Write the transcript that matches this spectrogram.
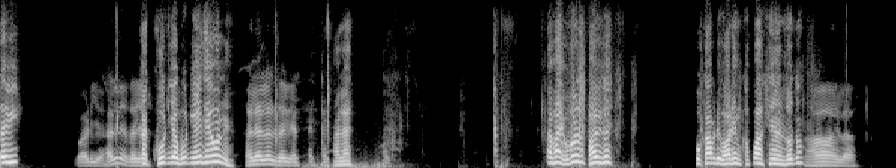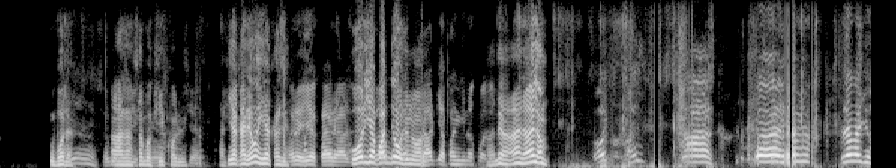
આવી વાડીએ હાલ ને જાય ખૂટિયા બુટિયા અહીં થયો ને? હાલ હાલ જઈએ હાલ, હાલ, એ ભાઈ ઊભો રહો ભાઈ. કોક આપડી વાડીમાં કપા ખેંચ જોતો. હા એલા. ઊભો રહે. આ સબક શીખવાડવી. એક હો એક હારે અરે એ કારે આજ કોરિયા પાડ દેવો છે નો ટાટિયા ભાંગી નાખવા હા, હા, હાલ આમ. રેવા જો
